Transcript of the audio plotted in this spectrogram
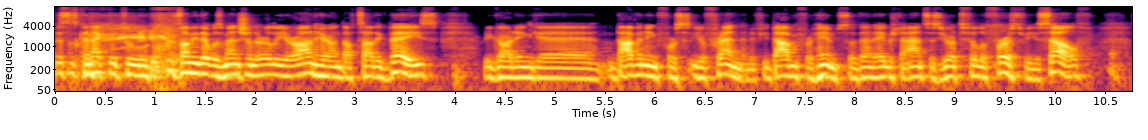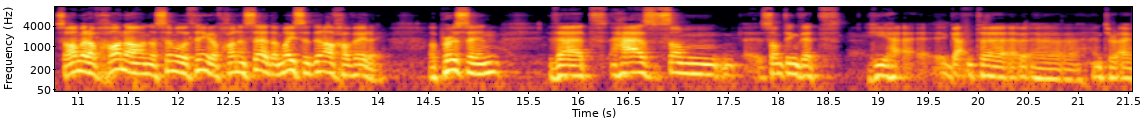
This is connected to something that was mentioned earlier on here on Daf Tzadik Beis, regarding uh, davening for your friend, and if you daven for him, so then the Abishah answers your tefillah first for yourself. So Amar Rav Chanan, a similar thing, Rav Chanan said, a person that has some something that he ha- got into uh, uh, uh,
